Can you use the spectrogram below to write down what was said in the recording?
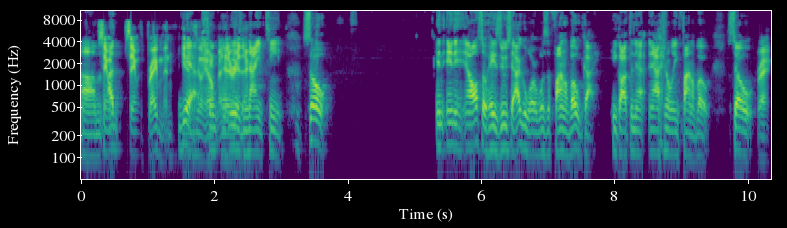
Um, same, with, same with Bregman. He yeah, same, he has 19. So and, and also Jesus Aguilar was a final vote guy. He got the Na- National League final vote. So right.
